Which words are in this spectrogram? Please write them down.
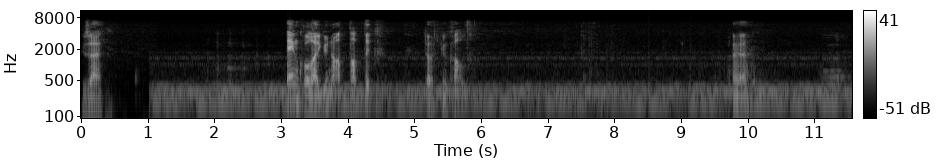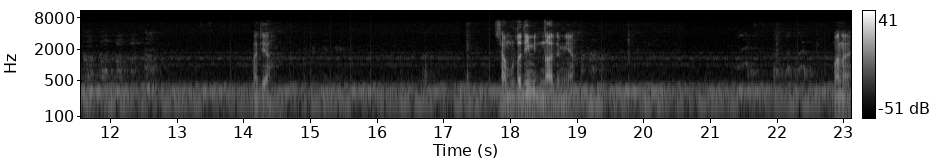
Güzel. En kolay günü atlattık. 4 gün kaldı. Ee? Hadi ya. Sen burada değil miydin Adem ya? Bana ne?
